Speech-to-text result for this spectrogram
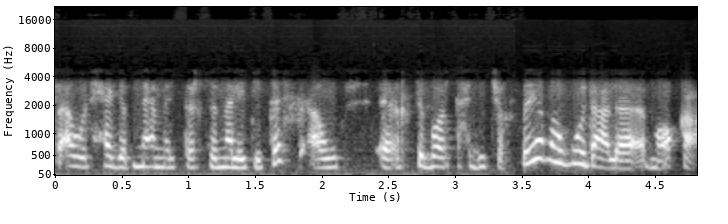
فأول حاجة بنعمل personality test أو اختبار تحديد شخصية موجود على مواقع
